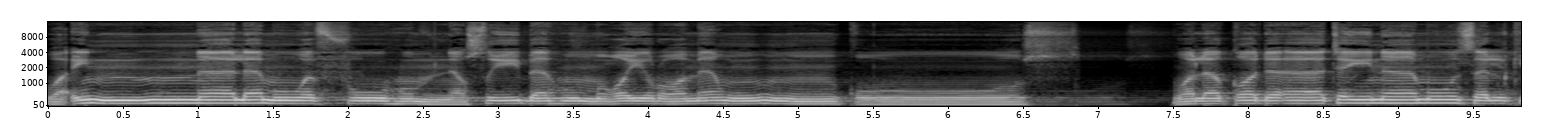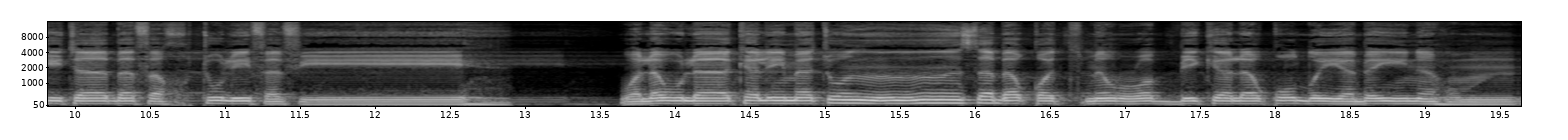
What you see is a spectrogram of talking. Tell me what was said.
وأنا لموفوهم نصيبهم غير منقوص ولقد اتينا موسى الكتاب فاختلف فيه ولولا كلمه سبقت من ربك لقضي بينهم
